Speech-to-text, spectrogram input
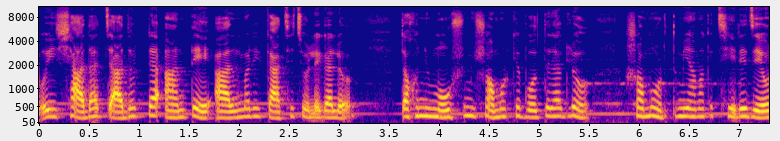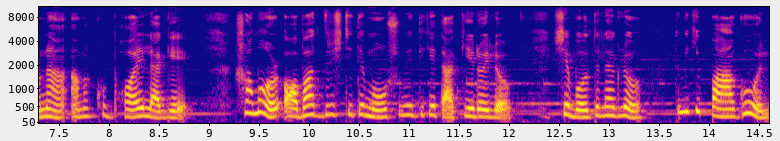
ওই সাদা চাদরটা আনতে আলমারির কাছে চলে গেল। তখনই মৌসুমি সমরকে বলতে লাগল, সমর, তুমি আমাকে ছেড়ে যেও না, আমার খুব ভয় লাগে। সমর অবাক দৃষ্টিতে মৌসুমীর দিকে তাকিয়ে রইল। সে বলতে লাগল, তুমি কি পাগল?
